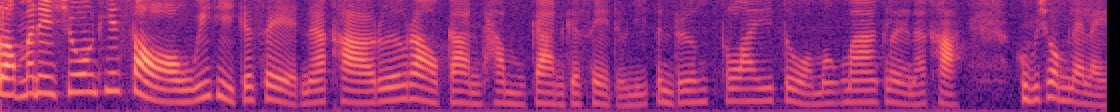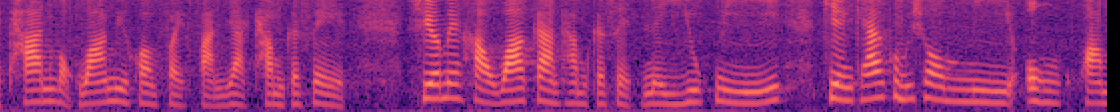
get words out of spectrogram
กลับมาในช่วงที่ 2 วิถีเกษตรนะคะ เรื่องราวการทำการเกษตรเดี๋ยวนี้เป็นเรื่องใกล้ตัวมาก ๆ เลยนะคะ คุณผู้ชมหลาย ๆ ท่านบอกว่ามีความใฝ่ฝันอยากทำเกษตร เชื่อไหมคะว่าการทำเกษตรในยุคนี้ เพียงแค่คุณผู้ชมมีองค์ความ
